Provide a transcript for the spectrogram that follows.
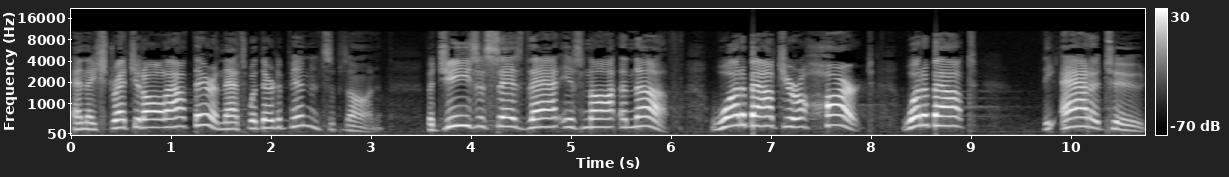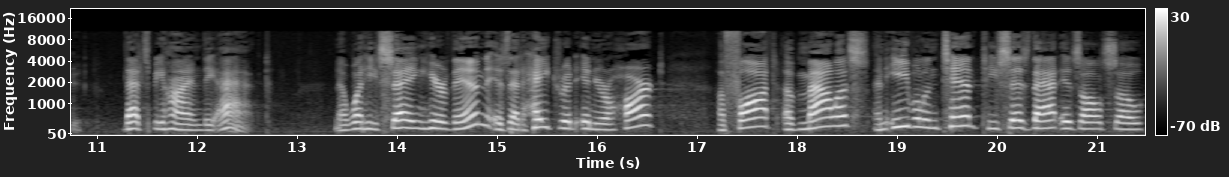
And they stretch it all out there, and that's what their dependence is on. But Jesus says that is not enough. What about your heart? What about the attitude that's behind the act? Now, what he's saying here then is that hatred in your heart a thought of malice, an evil intent, he says that is also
